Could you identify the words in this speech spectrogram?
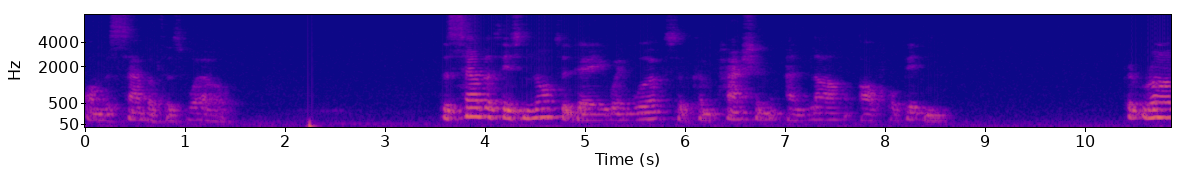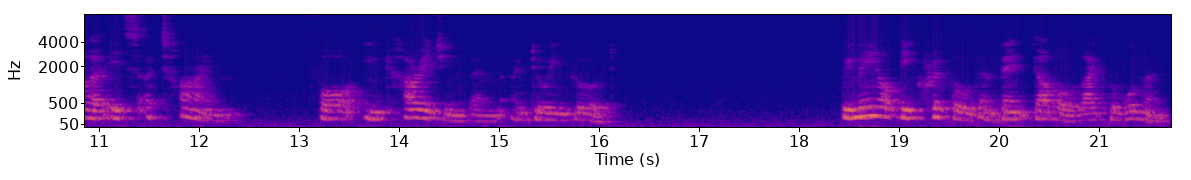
on the Sabbath as well. The Sabbath is not a day when works of compassion and love are forbidden, but rather it's a time for encouraging them and doing good. We may not be crippled and bent double like the woman,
